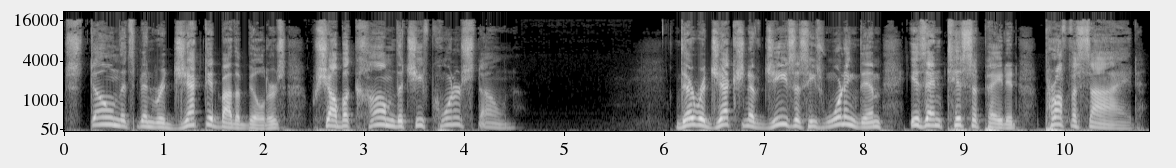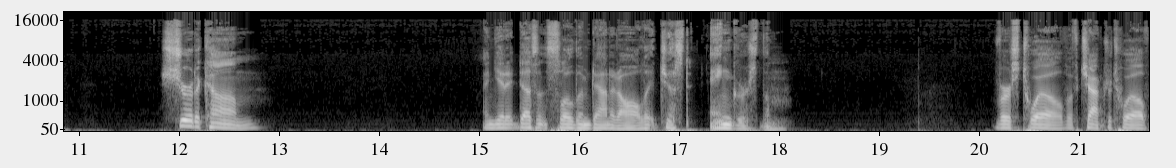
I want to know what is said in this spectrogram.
stone that's been rejected by the builders shall become the chief cornerstone. Their rejection of Jesus, he's warning them, is anticipated, prophesied, sure to come and yet it doesn't slow them down at all. It just angers them. Verse 12 of chapter 12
